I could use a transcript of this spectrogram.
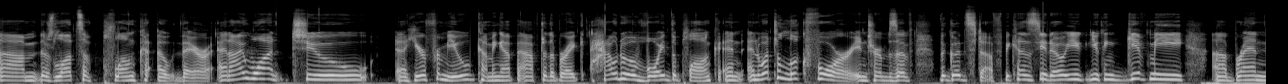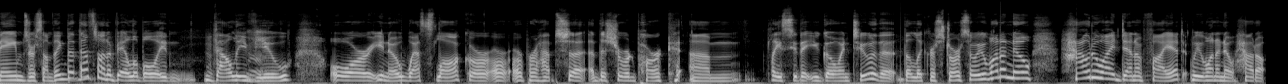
um, there's lots of plunk out there, and I want to uh, hear from you coming up after the break how to avoid the plonk and, and what to look for in terms of the good stuff. Because, you know, you, you can give me uh, brand names or something, but that's not available in Valley View or, you know, Westlock or, or, or perhaps uh, the Sherwood Park um, place that you go into, the, the liquor store. So we want to know how to identify it. We want to know how to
